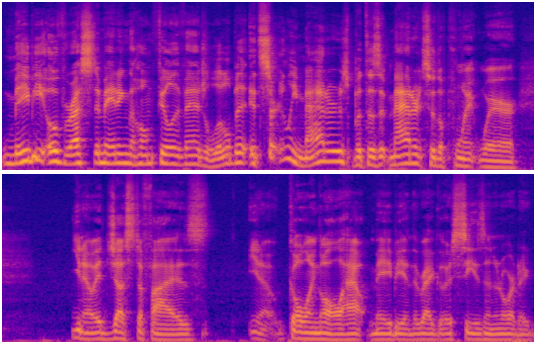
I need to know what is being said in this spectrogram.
maybe overestimating the home field advantage a little bit. It certainly matters, but does it matter to the point where, you know, it justifies, you know, going all out maybe in the regular season in order to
